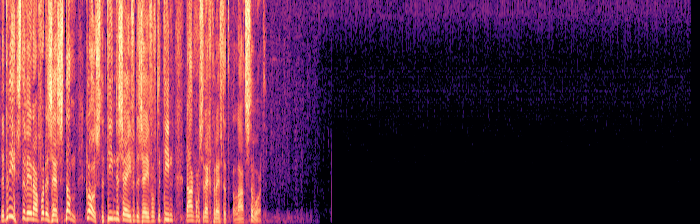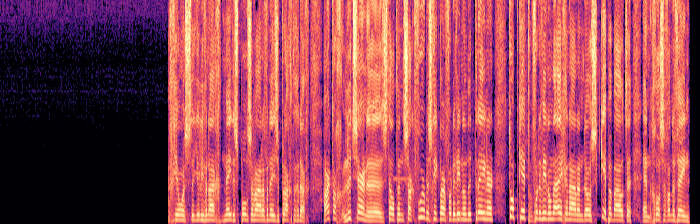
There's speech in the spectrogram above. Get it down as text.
De drie is de winnaar voor de zes. Dan Kloos, de tien, de zeven, de zeven of de tien. De aankomstrechter heeft het laatste woord. Jongens, dat jullie vandaag medesponsor waren van deze prachtige dag. Hartog Luzern stelt een zak voer beschikbaar voor de winnende trainer. Topkip voor de winnende eigenaar een doos kippenbouten. En Gossen van de Veen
